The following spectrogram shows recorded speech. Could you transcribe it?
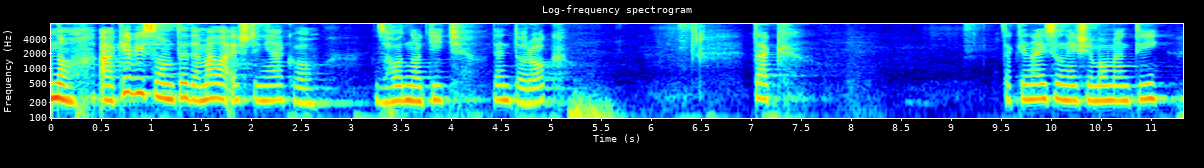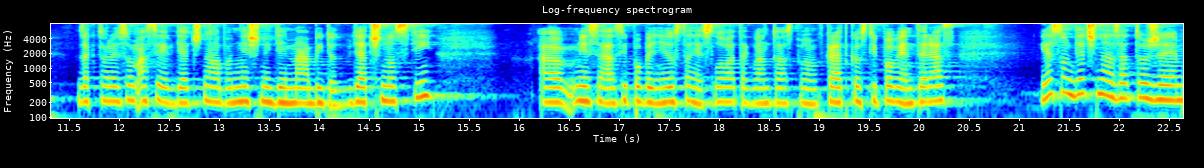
No a keby som teda mala ešte nejako zhodnotiť tento rok, tak také najsilnejšie momenty, za ktoré som asi aj vďačná, lebo dnešný deň má byť od vďačnosti. A mne sa asi pobeď nedostane slova, tak vám to aspoň v krátkosti poviem teraz. Ja som vďačná za to, že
